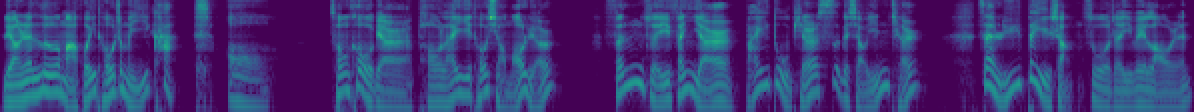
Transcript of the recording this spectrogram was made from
两人勒马回头，这么一看，哦，从后边跑来一头小毛驴儿，粉嘴粉眼儿，白肚皮儿，四个小银蹄儿，在驴背上坐着一位老人。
